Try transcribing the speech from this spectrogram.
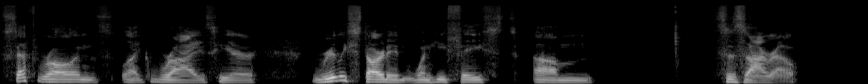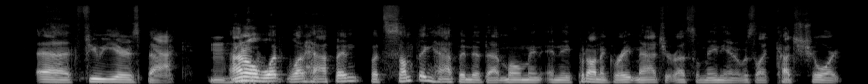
Seth Rollins like rise here really started when he faced um Cesaro a few years back. Mm-hmm. I don't know what what happened, but something happened at that moment, and they put on a great match at WrestleMania, and it was like cut short.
